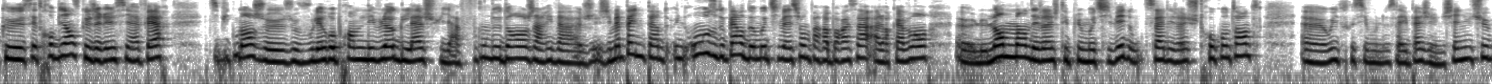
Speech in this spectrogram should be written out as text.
que c'est trop bien ce que j'ai réussi à faire. Typiquement, je, voulais reprendre les vlogs. Là, je suis à fond dedans. J'arrive à. J'ai même pas une, perte, une once de perte de motivation par rapport à ça. Alors qu'avant, euh, le lendemain, déjà, j'étais plus motivée. Donc, ça, déjà, je suis trop contente. Euh, oui, parce que si vous ne le savez pas, j'ai une chaîne YouTube.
